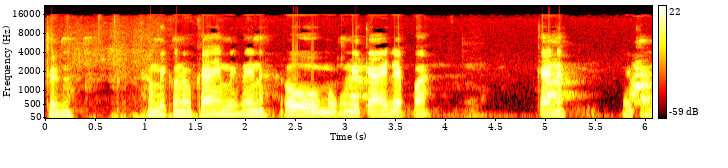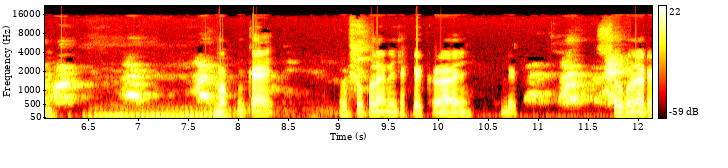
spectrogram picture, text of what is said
Cưng không? Không biết con nào cái không biết đây nè. Ô một con này cái đẹp quá. Cái nè đây cái nè. Một con cái. Con sô cô la này chắc được rồi. Được. Sô cô la được.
